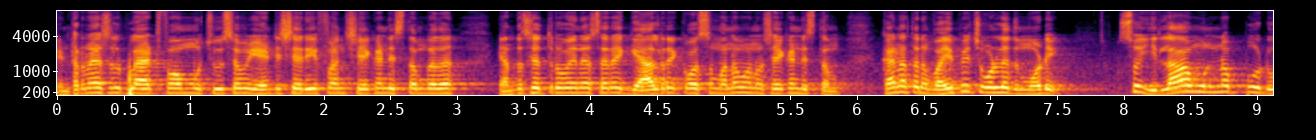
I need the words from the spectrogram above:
ఇంటర్నేషనల్ ప్లాట్ఫామ్ చూసాం ఏంటి షరీఫ్ అని షేకండ్ ఇస్తాం కదా. ఎంత శత్రువైనా సరే గ్యాలరీ కోసం అన్న మనం షేకండ్ ఇస్తాం. కానీ అతను వైపే చూడలేదు మోడీ. సో ఇలా ఉన్నప్పుడు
